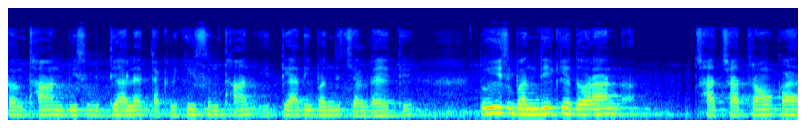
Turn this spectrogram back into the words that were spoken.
संस्थान, विश्वविद्यालय, तकनीकी संस्थान इत्यादि बंद चल रहे थे। तो इस बंदी के दौरान छात्र छात्राओं का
